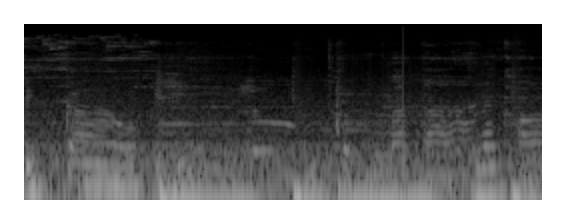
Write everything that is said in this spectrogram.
สิบเก้าปีลูกทุ่งมหานคร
